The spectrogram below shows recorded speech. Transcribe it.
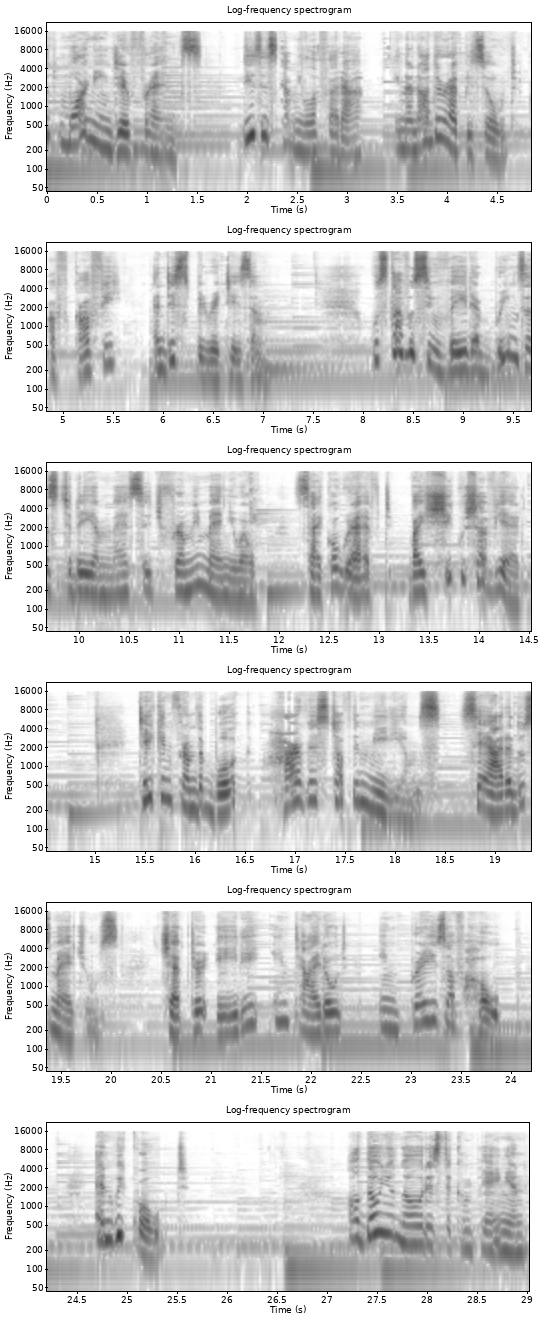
Good morning, dear friends. This is Camila Farah in another episode of Coffee and Spiritism. Gustavo Silveira brings us today a message from Emmanuel, psychographed by Chico Xavier, taken from the book Harvest of the Mediums, Seara dos Médiums, chapter 80, entitled In Praise of Hope. And we quote Although you notice the companion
